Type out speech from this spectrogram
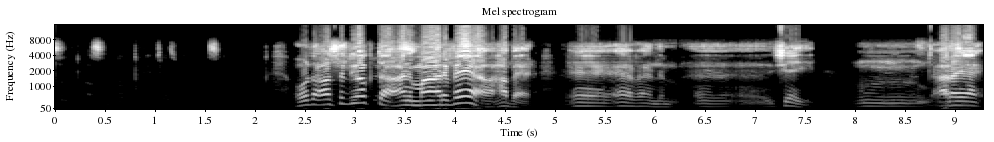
Asıl asıl ne diyeceğiz orada mesela? Orada asıl yok da hani marife ya haber. Ee, efendim ee, şey hmm, araya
